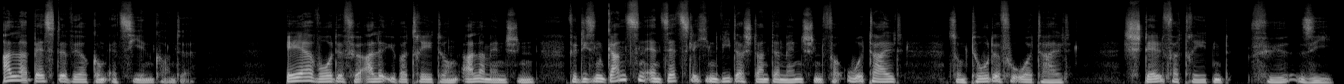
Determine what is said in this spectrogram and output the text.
allerbeste Wirkung erzielen konnte. Er wurde für alle Übertretung aller Menschen, für diesen ganzen entsetzlichen Widerstand der Menschen verurteilt, zum Tode verurteilt, stellvertretend für sie.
